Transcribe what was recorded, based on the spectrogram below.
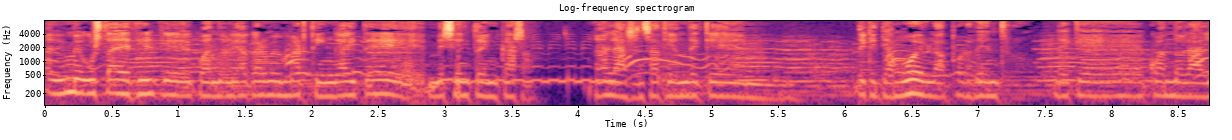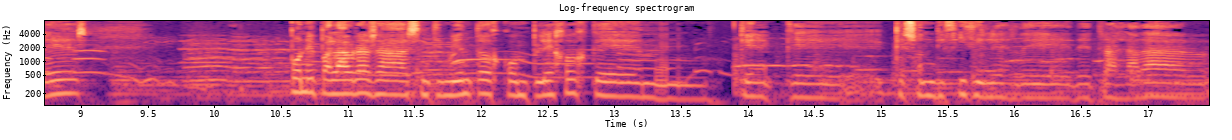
A mí me gusta decir que cuando leo a Carmen Martín Gaite me siento en casa. ¿no? La sensación de que, de que te amuebla por dentro, de que cuando la lees pone palabras a sentimientos complejos que, que, que- son difíciles de, de trasladar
